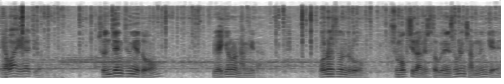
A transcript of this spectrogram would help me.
대화해야죠. 전쟁 중에도 외교는 합니다. 오른손으로 주먹질하면서도 왼손은 잡는 게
